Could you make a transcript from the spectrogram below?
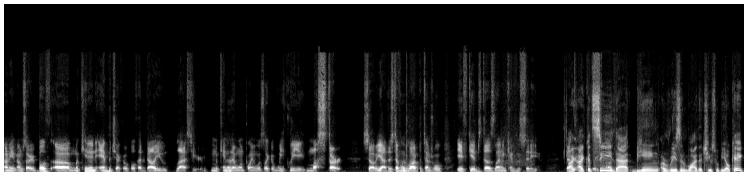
I mean, I'm sorry, both uh, McKinnon and Pacheco both had value last year. McKinnon at one point was like a weekly must start. So yeah, there's definitely a lot of potential if Gibbs does land in Kansas City. I, I, could see tough. that being a reason why the Chiefs would be okay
